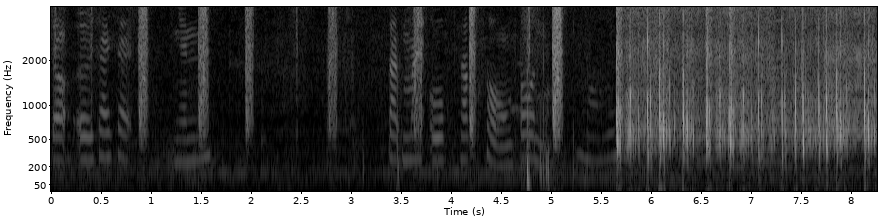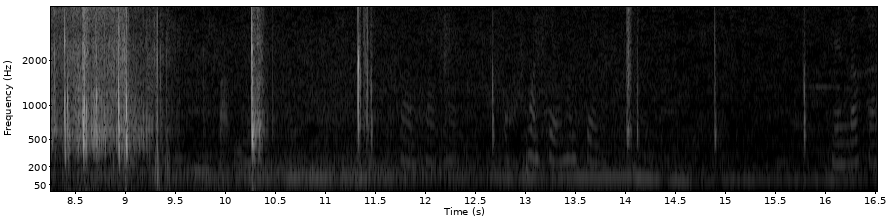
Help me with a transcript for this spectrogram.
เออเออใช่ใช่งั้น ตัดไม้โอ๊กสักสองต้น ไม้ ปรับมันปรับปรับปรับมันเสียงมันเสียงเน้นแล้วค่ะ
